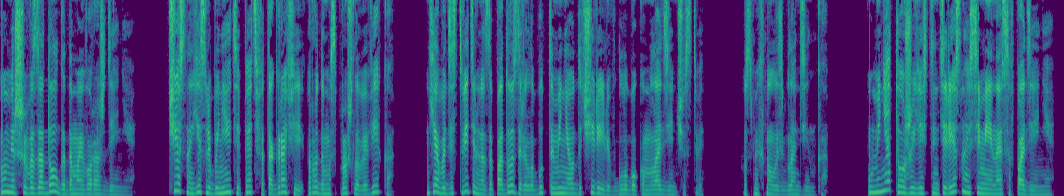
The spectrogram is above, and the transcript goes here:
умершего задолго до моего рождения. Честно, если бы не эти пять фотографий родом из прошлого века, я бы действительно заподозрила, будто меня удочерили в глубоком младенчестве, усмехнулась блондинка. У меня тоже есть интересное семейное совпадение.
